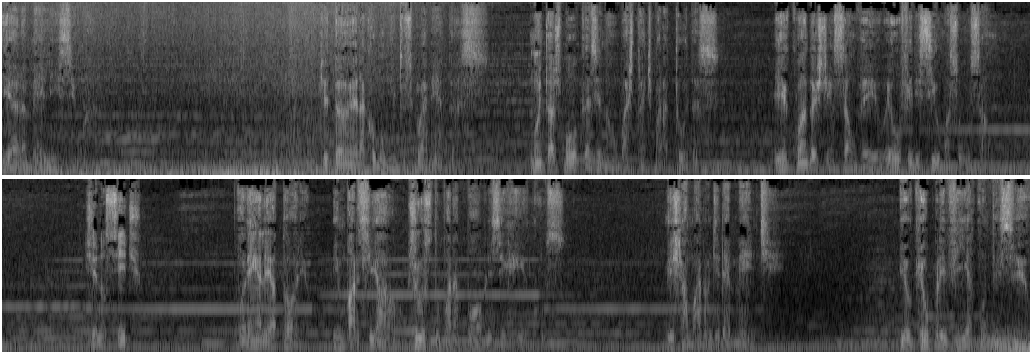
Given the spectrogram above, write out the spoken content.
E era belíssima. Titã era como muitos planetas. Muitas bocas e não o bastante para todas. E quando a extinção veio, eu ofereci uma solução. Genocídio. Porém aleatório, imparcial, justo para pobres e ricos. Me chamaram de demente. E o que eu previ aconteceu.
